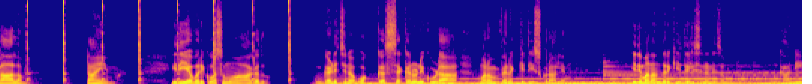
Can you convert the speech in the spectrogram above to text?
కాలం టైం ఇది ఎవరి కోసమో ఆగదు. గడిచిన ఒక్క సెకనుని కూడా మనం వెనక్కి తీసుకురాలేము. ఇది మనందరికీ తెలిసిన నిజం. కానీ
